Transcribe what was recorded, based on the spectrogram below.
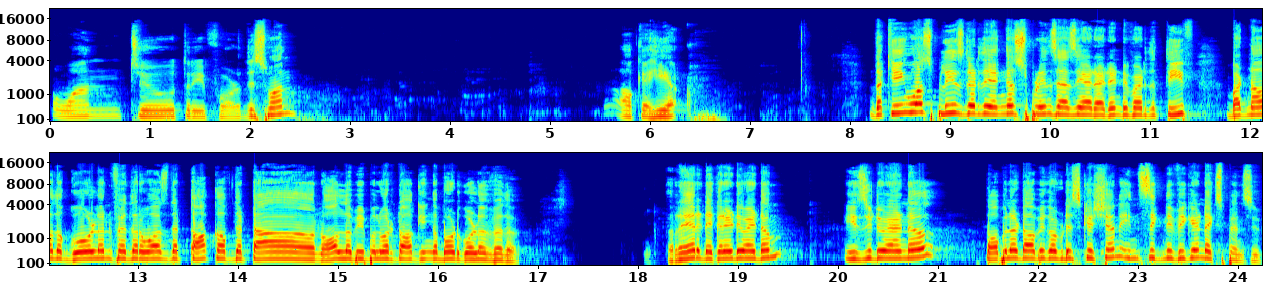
One, two, three, four. This one? Okay, here. The king was pleased at the youngest prince as he had identified the thief, but now the golden feather was the talk of the town. All the people were talking about golden feather. Rare decorative item, easy to handle, popular topic of discussion, insignificant, expensive.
